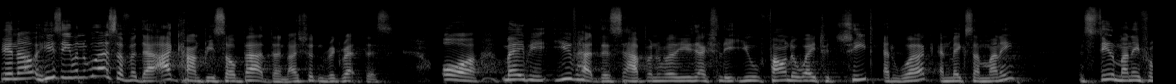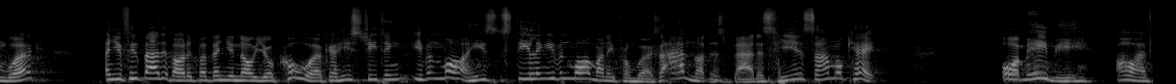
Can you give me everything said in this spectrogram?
You know, he's even worse of a dad. I can't be so bad then. I shouldn't regret this. Or maybe you've had this happen where you actually you found a way to cheat at work and make some money and steal money from work and you feel bad about it, but then you know your coworker, he's cheating even more. He's stealing even more money from work. So I'm not as bad as he is, so I'm okay. Or maybe, oh, I've,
